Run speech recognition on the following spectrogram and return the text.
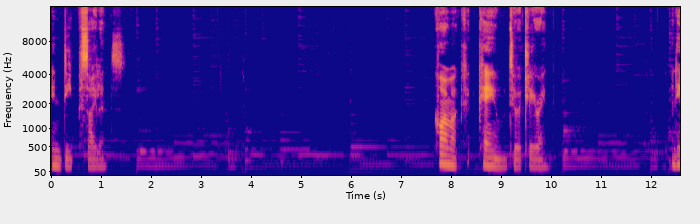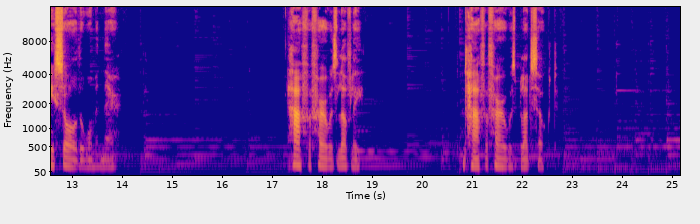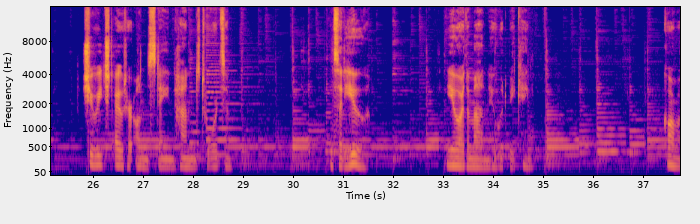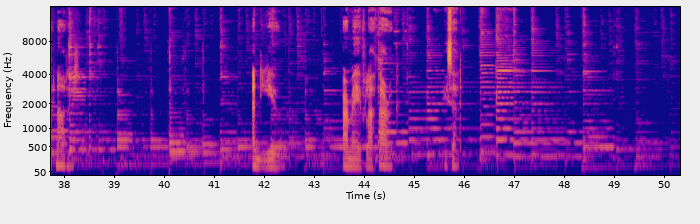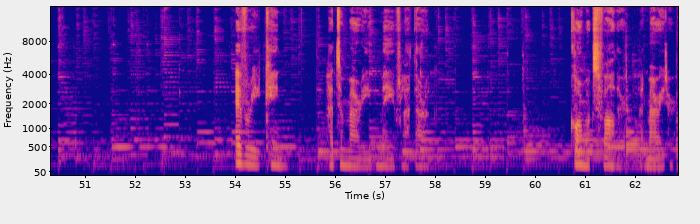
in deep silence. Cormac came to a clearing, and he saw the woman there. Half of her was lovely, and half of her was blood soaked. She reached out her unstained hand towards him and said, You, you are the man who would be king. Cormac nodded. And you are Maeve Lethderg, he said. Every king had to marry Maeve Lethderg. Cormac's father had married her.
